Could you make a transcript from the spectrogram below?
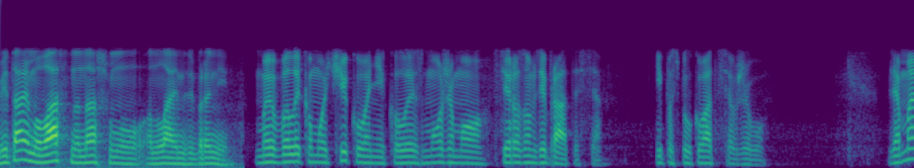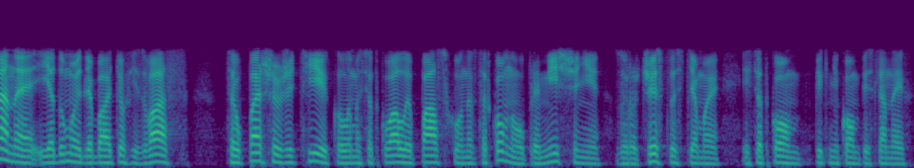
Вітаємо вас на нашому онлайн зібранні. Ми в великому очікуванні, коли зможемо всі разом зібратися і поспілкуватися вживу. Для мене, і я думаю, для багатьох із вас, це вперше в житті, коли ми святкували Пасху не в церковному приміщенні з урочистостями і святковим пікніком після них,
